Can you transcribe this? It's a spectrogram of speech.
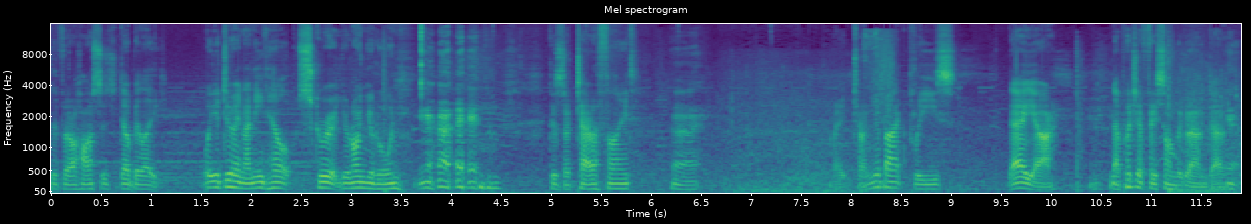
if they're a hostage, they'll be like, "What are you doing? I need help." Screw it. You're on your own because they're terrified. Aye. Right, turn your back, please. There you are. Now put your face on the ground, down. Yeah.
